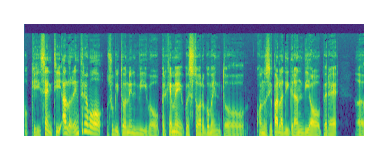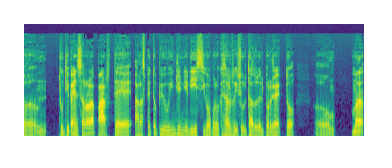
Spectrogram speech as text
Ok, senti, allora entriamo subito nel vivo, perché a me questo argomento, quando si parla di grandi opere, ehm, tutti pensano alla parte, all'aspetto più ingegneristico, quello che sarà il risultato del progetto, ehm, ma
